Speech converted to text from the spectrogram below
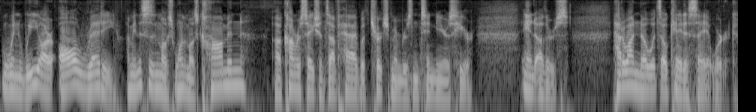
when we are already. I mean, this is most one of the most common uh, conversations I've had with church members in ten years here, and others. How do I know what's okay to say at work?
